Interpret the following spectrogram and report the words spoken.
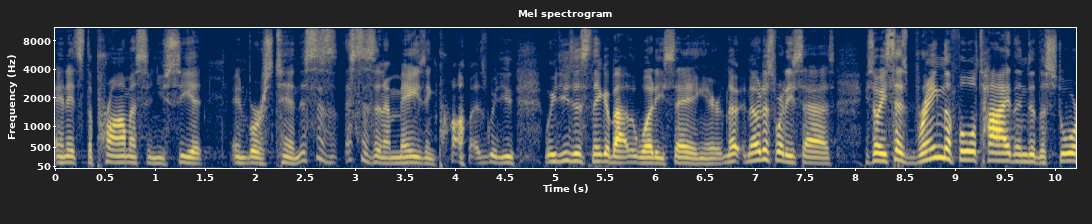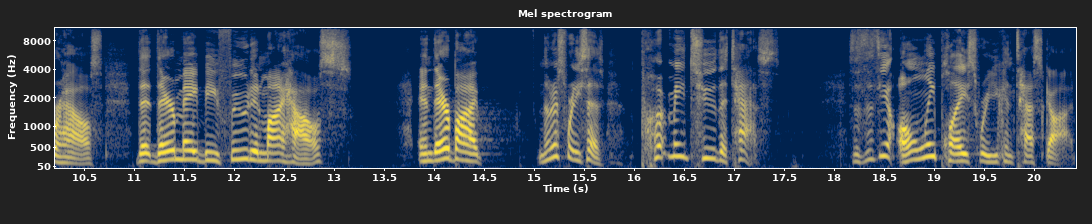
and it's the promise, and you see it in verse 10. This is, this is an amazing promise when you, when you just think about what he's saying here. No, notice what he says. So he says, Bring the full tithe into the storehouse, that there may be food in my house, and thereby, notice what he says, put me to the test. This is the only place where you can test God.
